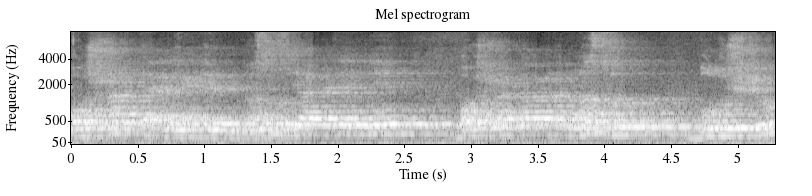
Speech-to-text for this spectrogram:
Boşnak dernekleri nasıl ziyaret etti, Boşnaklarla nasıl buluştu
